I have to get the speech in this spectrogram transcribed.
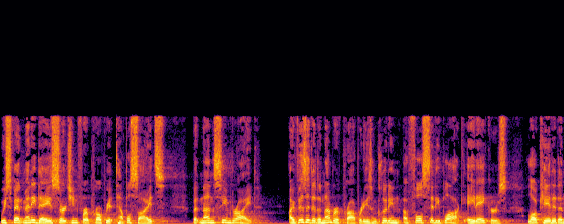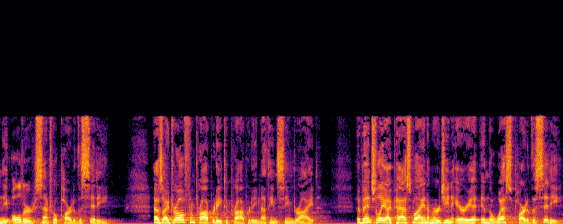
We spent many days searching for appropriate temple sites, but none seemed right. I visited a number of properties, including a full city block, eight acres, located in the older central part of the city. As I drove from property to property, nothing seemed right. Eventually, I passed by an emerging area in the west part of the city.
